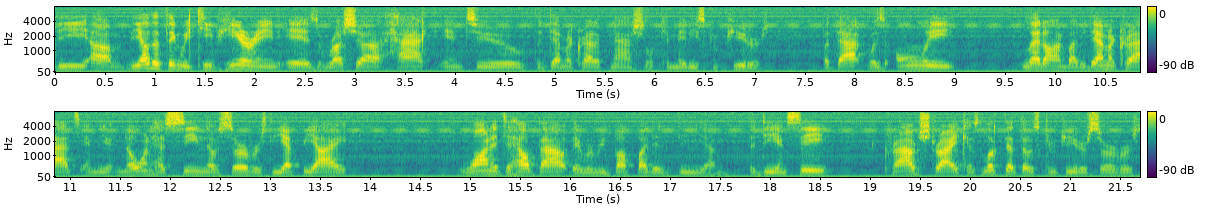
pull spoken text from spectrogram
The um, the other thing we keep hearing is Russia hacked into the Democratic National Committee's computers, but that was only led on by the Democrats, and the, no one has seen those servers. The FBI wanted to help out; they were rebuffed by the the, um, the DNC. CrowdStrike has looked at those computer servers,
